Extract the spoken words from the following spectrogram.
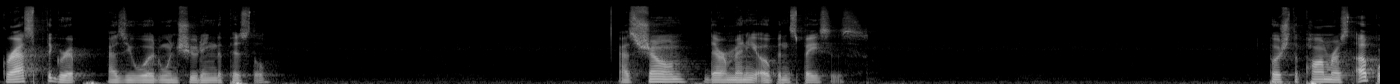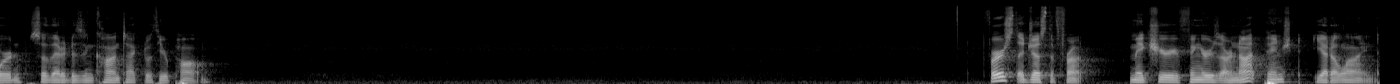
grasp the grip as you would when shooting the pistol. As shown, there are many open spaces. Push the palm rest upward so that it is in contact with your palm. First, adjust the front. Make sure your fingers are not pinched yet aligned,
